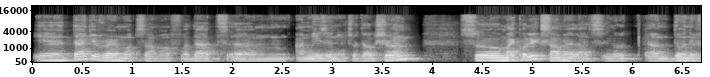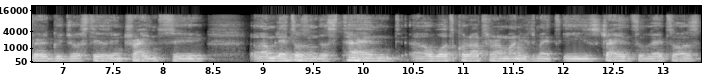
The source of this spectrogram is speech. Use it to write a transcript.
Yeah, thank you very much, Samuel, for that um, amazing introduction. So my colleague Samuel has, you know, um, done a very good justice in trying to um, let us understand uh, what collateral management is, trying to let us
